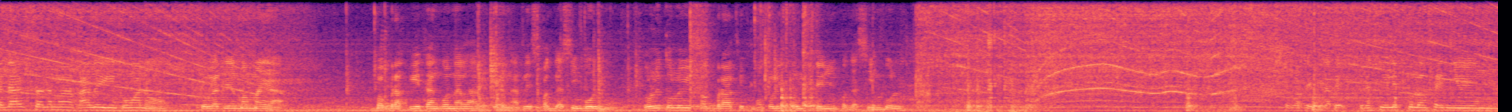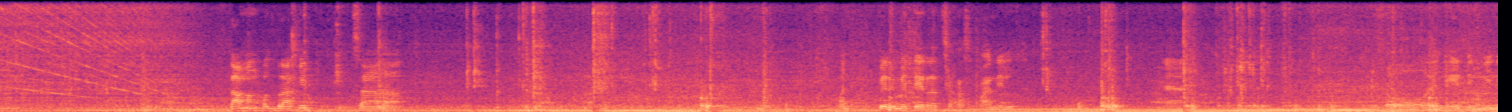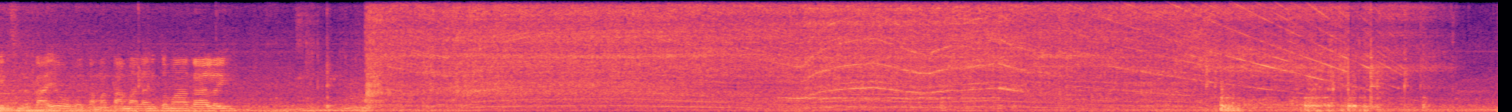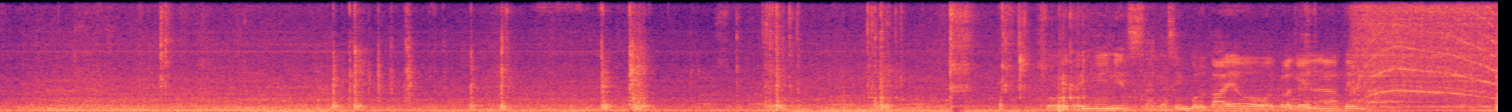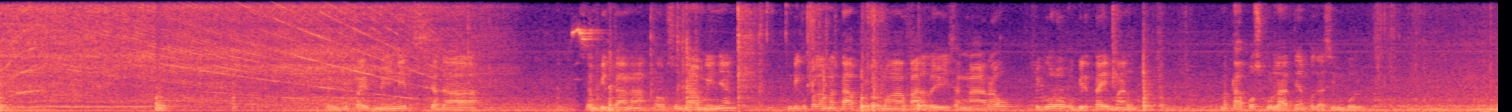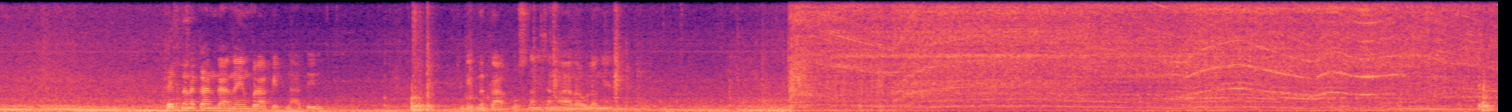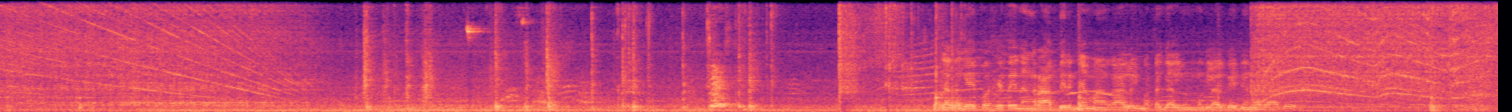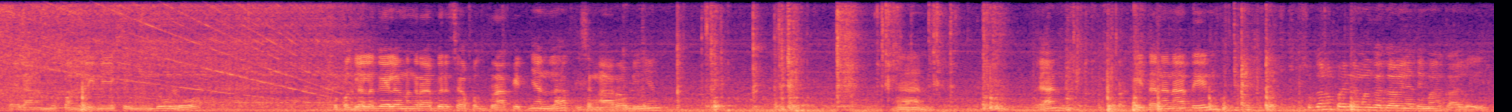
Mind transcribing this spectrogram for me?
Maganda sana mga kaloy kung ano, tulad din mamaya, babrakitan ko na lahat yan. At least pag-asimbol mo, tuloy-tuloy yung pag-bracket mo, tuloy-tuloy din yung pag-asimbol. So kasi pinasilip ko lang sa inyo yung tamang pag-bracket sa perimeter at saka sa panel. 18 minutes na tayo. Tama-tama lang ito mga kaloy. So 18 minutes, nag-assemble tayo. Ipalagay na natin mga 25 minutes kada isang bintana. O, so dami niyan. Hindi ko pala matapos mga kaloy isang araw. Siguro overtime man. Matapos ko lahat yan pag-assemble. Kahit na nakahanda na yung bracket natin, hindi natapos ng isang araw lang yan. Lalagay pa siya tayo ng rubber niya mga kaloy. Matagal nang maglagay din ng rubber. Kailangan mo pang linisin yung dulo. So paglalagay lang ng rubber at saka pag bracket niyan, lahat isang araw din yan. Yan. Yan. Pakita na natin. So ganun pa rin naman gagawin natin mga kaloy.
